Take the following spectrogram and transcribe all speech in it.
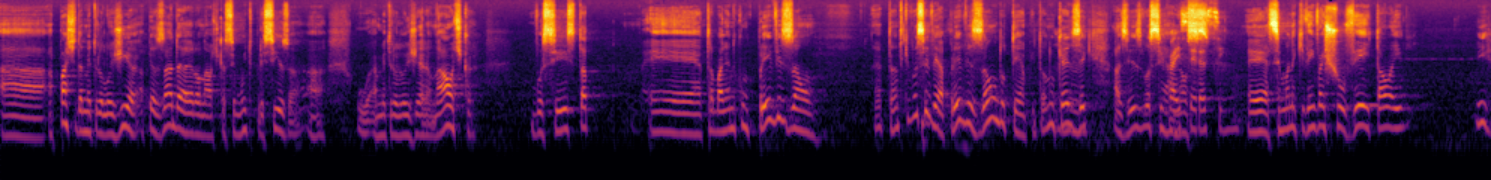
a, a parte da meteorologia, apesar da aeronáutica ser muito precisa, a, a meteorologia aeronáutica, você está é, trabalhando com previsão é, tanto que você vê a previsão do tempo. Então, não uhum. quer dizer que, às vezes, você... Ah, vai ah, ser assim. É, semana que vem vai chover e tal, aí... Ih,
